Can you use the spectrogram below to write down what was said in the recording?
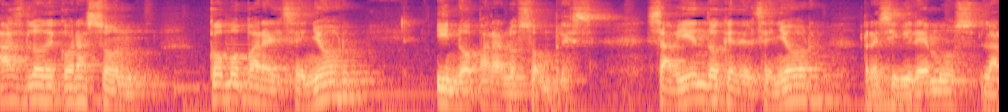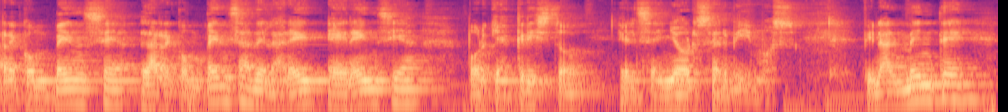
hazlo de corazón, como para el Señor y no para los hombres sabiendo que del Señor recibiremos la recompensa, la recompensa de la herencia, porque a Cristo el Señor servimos. Finalmente,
